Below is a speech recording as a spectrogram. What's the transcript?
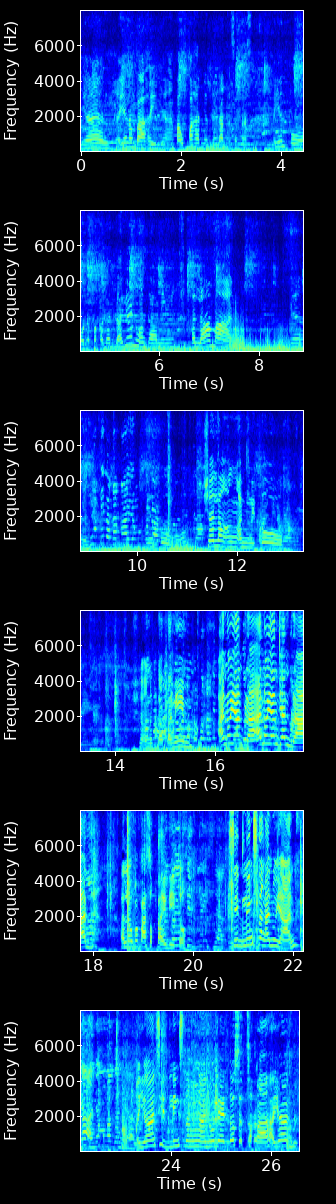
Ayan. Ayan ang bahay niya. Paupahan niya ito lahat sa taas. Ayan po, napakaganda. Ayan oh, ang daming halaman. Ayan. Ayan po. Siya lang ang ano nito. Siya ang nagtatanim. Ano yan, Brad? Ano yan dyan, Brad? Hello, papasok tayo dito. Seedlings niya. Seedlings ng ano yan? Yan, yung mga ganyan. Ayan, seedlings ng ano, lettuce at saka, ayan,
